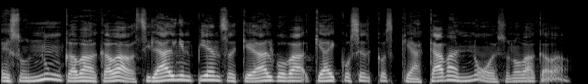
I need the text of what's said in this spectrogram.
eso nunca va a acabar. Si alguien piensa que algo va, que hay cosas, cosas que acaban, no, eso no va a acabar.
